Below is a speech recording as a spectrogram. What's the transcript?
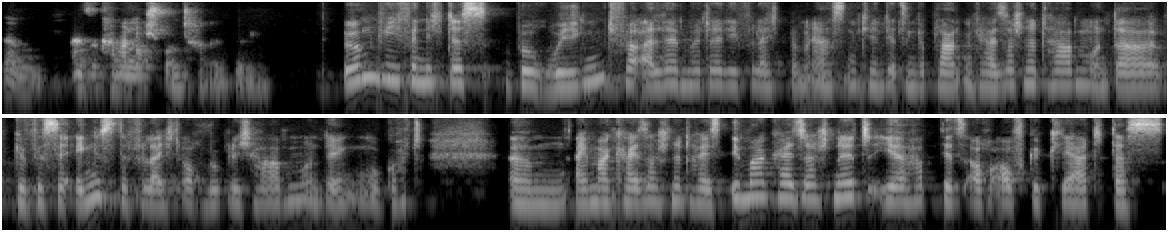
Ähm, also kann man noch spontan entbinden irgendwie finde ich das beruhigend für alle Mütter, die vielleicht beim ersten Kind jetzt einen geplanten Kaiserschnitt haben und da gewisse Ängste vielleicht auch wirklich haben und denken, oh Gott, ähm, einmal Kaiserschnitt heißt immer Kaiserschnitt. Ihr habt jetzt auch aufgeklärt, das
